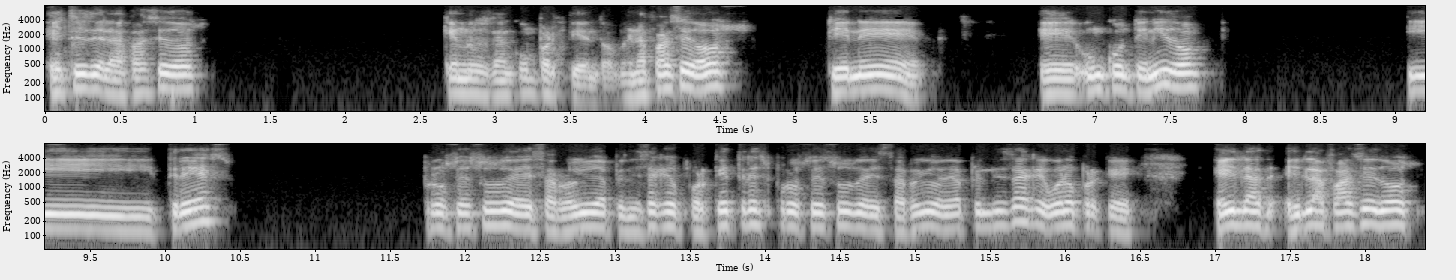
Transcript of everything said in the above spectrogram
este es de la fase 2 que nos están compartiendo. En la fase 2 tiene eh, un contenido y tres procesos de desarrollo de aprendizaje. ¿Por qué tres procesos de desarrollo de aprendizaje? Bueno, porque es la, es la fase 2,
